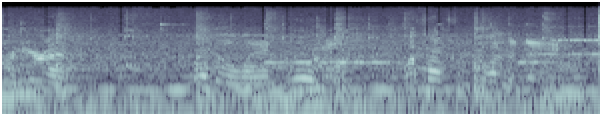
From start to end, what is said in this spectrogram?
We're here at Legoland, Florida. Let's have some fun today.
